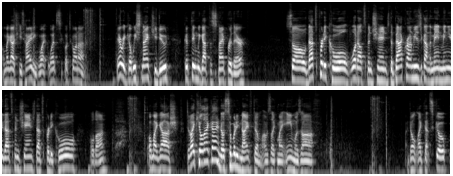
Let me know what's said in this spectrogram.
Oh my gosh, he's hiding. What, what's, what's going on? There we go. We sniped you, dude. Good thing we got the sniper there. So that's pretty cool. What else been changed? The background music on the main menu, that's been changed. That's pretty cool. Hold on. Oh my gosh. Did I kill that guy? No, somebody knifed him. I was like, my aim was off. I don't like that scope.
